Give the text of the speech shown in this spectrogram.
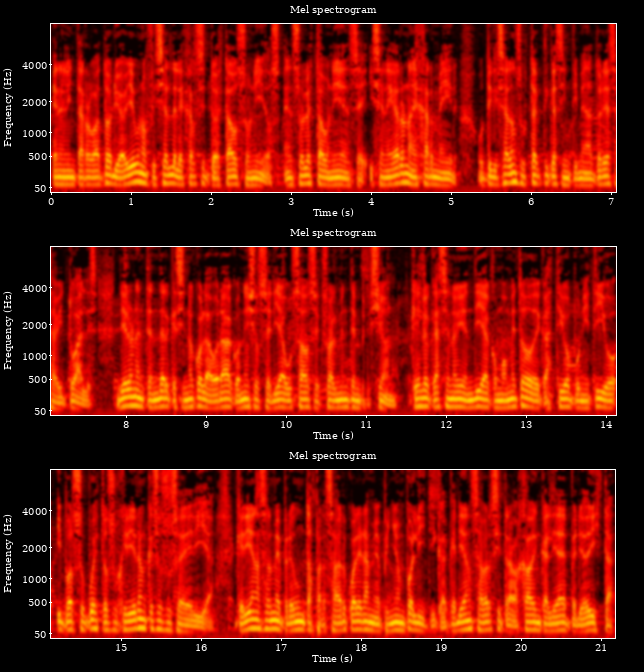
En el interrogatorio había un oficial del ejército de Estados Unidos, en suelo estadounidense, y se negaron a dejarme ir. Utilizaron sus tácticas intimidatorias habituales. Dieron a entender que si no colaboraba con ellos sería abusado sexualmente en prisión, que es lo que hacen hoy en día como método de castigo punitivo, y por supuesto sugirieron que eso sucedería. Querían hacerme preguntas para saber cuál era mi opinión política, querían saber si trabajaba en calidad de periodista,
